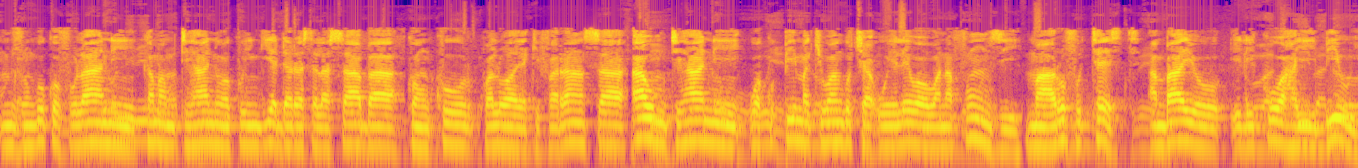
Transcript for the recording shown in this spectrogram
mzunguko fulani, kama mtihani wa kuingia darasa la saba concours kwa lugha ya Kifaransa, au mtihani wa kupima kiwango cha uelewa wa wanafunzi maarufu test, ambayo ilikuwa haibiwi,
